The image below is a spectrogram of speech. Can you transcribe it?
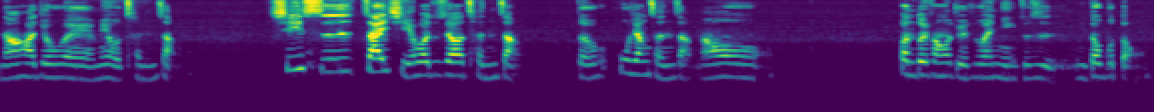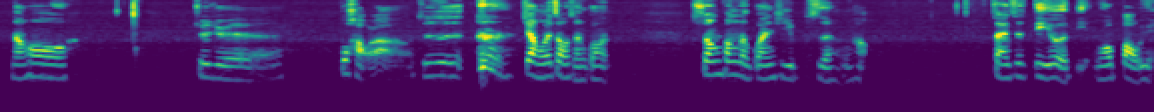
然后他就会没有成长。其实在一起的话，就是要成长的，互相成长，然后不然对方会觉得说你就是你都不懂，然后就觉得不好啦，就是 这样会造成关双方的关系不是很好。再是第二点，我要抱怨，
